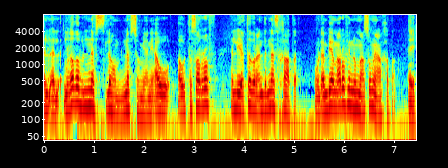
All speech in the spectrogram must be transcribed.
ال- ال- الغضب للنفس لهم لنفسهم يعني أو أو التصرف اللي يعتبر عند الناس خاطئ. والأنبياء معروف أنهم معصومين عن الخطأ أي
